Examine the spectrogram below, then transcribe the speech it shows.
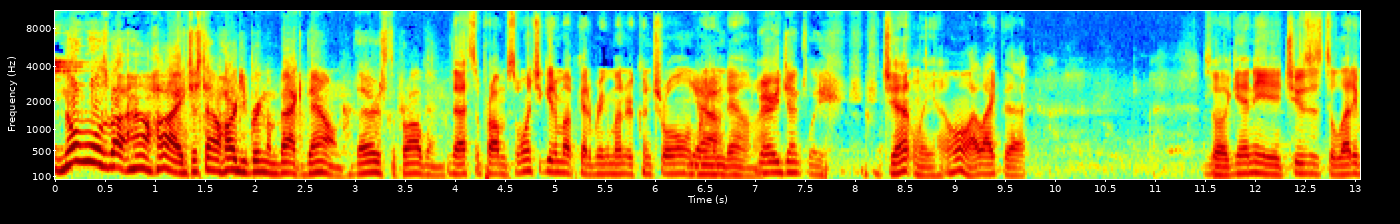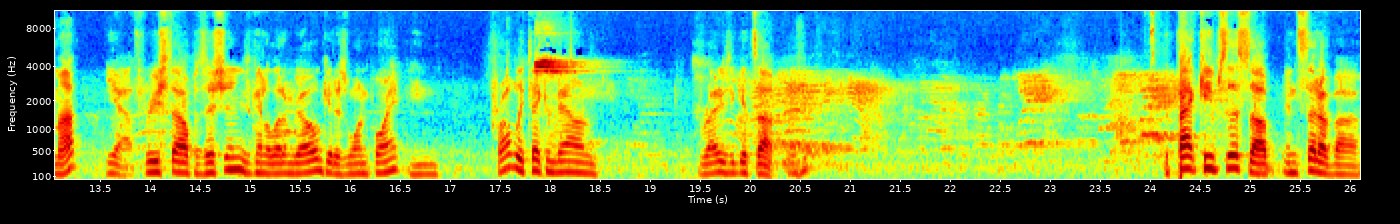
no rules about how high, just how hard you bring them back down. There's the problem. that's the problem. So once you get them up, got to bring them under control and bring them down. Very gently. Gently. Oh, I like that. So again, he chooses to let him up. Yeah, three style position. He's going to let him go, get his one point, and probably take him down right as he gets up. If Pat keeps this up, instead of uh,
